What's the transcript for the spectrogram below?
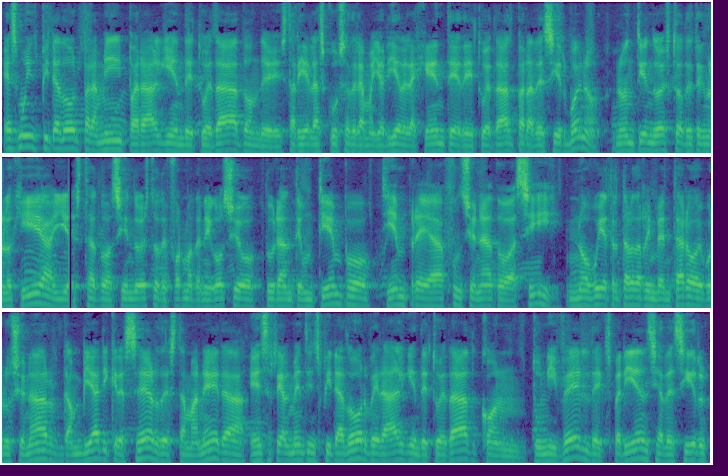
es muy inspirador para mí, para alguien de tu edad, donde estaría la excusa de la mayoría de la gente de tu edad para decir, bueno, no entiendo esto de tecnología y he estado haciendo esto de forma de negocio durante un tiempo. Siempre ha funcionado así. No voy a tratar de reinventar o evolucionar, cambiar y crecer de esta manera. Es realmente inspirador ver a alguien de tu edad con tu nivel de experiencia decir,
